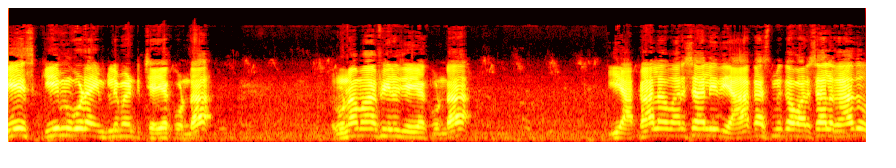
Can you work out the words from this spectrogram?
ఏ స్కీమ్ కూడా ఇంప్లిమెంట్ చేయకుండా రుణమాఫీలు చేయకుండా ఈ అకాల వర్షాలు ఇది ఆకస్మిక వర్షాలు కాదు.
